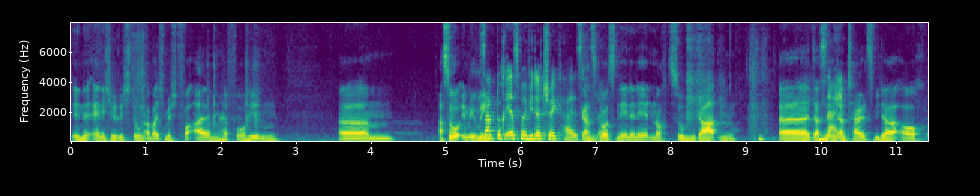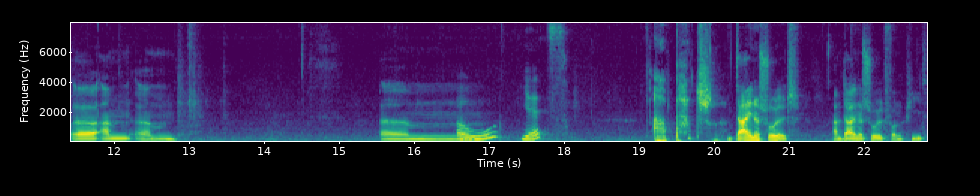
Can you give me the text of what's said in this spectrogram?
in eine ähnliche Richtung, aber ich möchte vor allem hervorheben. Ähm, ach so, im Übrigen. Sag doch erstmal, wie der Track heißt. Ganz vielleicht. kurz, nee, nee, nee, noch zum Garten. äh, das erinnert teils wieder auch äh, an. Ähm, ähm, Oh, jetzt? Apache. Deine Schuld. An Deine Schuld von Pete.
